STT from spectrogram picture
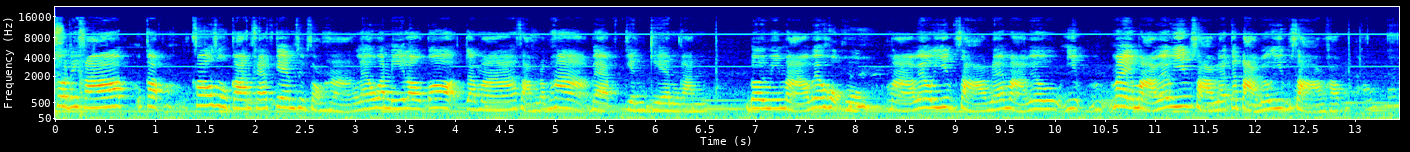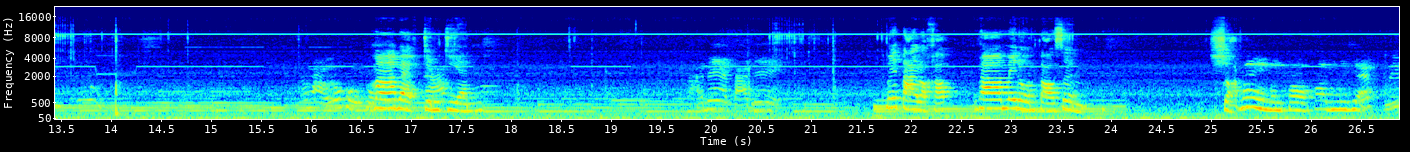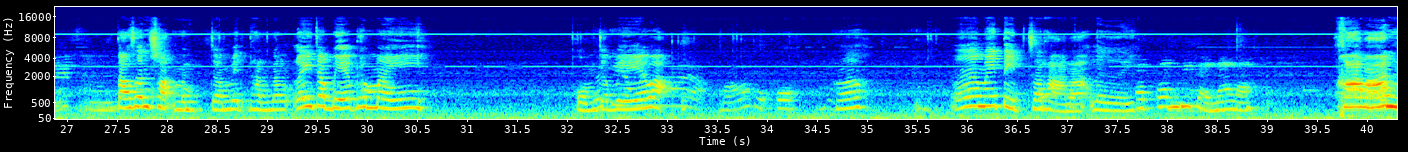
สวัสดีครับกลับเข้าสู่การแคสเกม 12 หาง แล้ววันนี้เราก็จะมา3ทับ5แบบเกรียนๆกัน โดยมีหมาเวล 66 หมาเวล 23 และหมาเวลยี่ไม่หมาเวล 23 และกระต่ายเวล 23 ครับ มาแบบเกรียนตาแน่ตาแน่ๆไม่ตายหรอกครับ ถ้าไม่โดนเตาเซน ช็อตไม่ มันพอคอนไม่ใช่เตาเซนช็อตมันจะไม่ทันนั่งเอ้ย จะเบฟทำไม ผมจะเบฟอะหมาหกหกฮะ เออไม่ติดสถานะเลยแอปเปิ้ลที่ใส่หน้ารักฆ่ามัน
